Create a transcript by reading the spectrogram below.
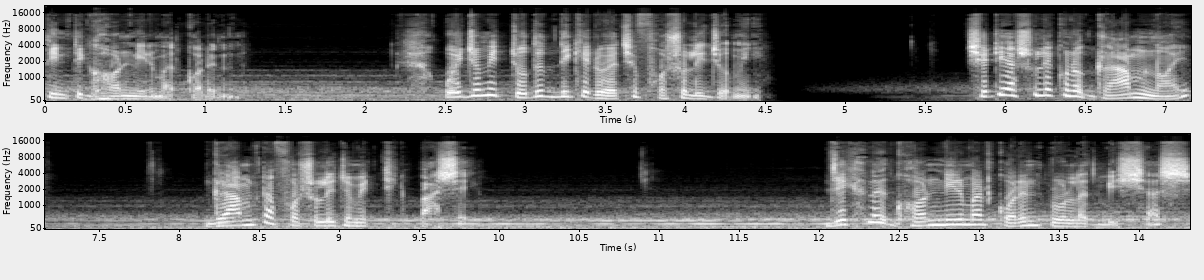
তিনটি ঘর নির্মাণ করেন। ওই জমির চতুর্দিকে রয়েছে ফসলি জমি। সেটি আসলে কোনো গ্রাম নয়, গ্রামটা ফসলি জমির ঠিক পাশে। যেখানে ঘর নির্মাণ করেন প্রহ্লাদ বিশ্বাস,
